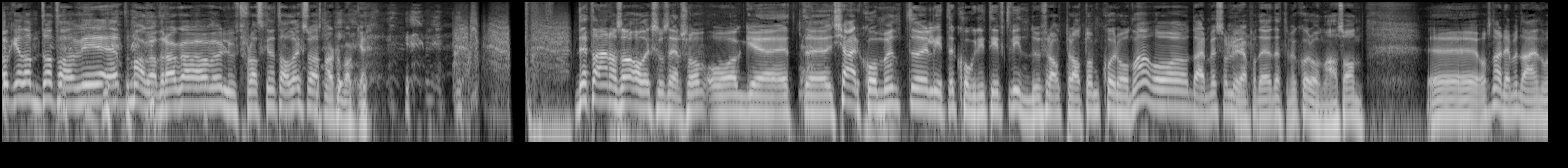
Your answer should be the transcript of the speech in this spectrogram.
Ok, da, da tar vi et magedrag av luftflaskene til Alex, og er snart tilbake. Dette er altså Alex Rosénshow og et eh, kjærkomment eh, lite kognitivt vindu for alt prat om korona. Og dermed så lurer jeg på det, dette med korona og sånn. Eh, Åssen er det med deg nå,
